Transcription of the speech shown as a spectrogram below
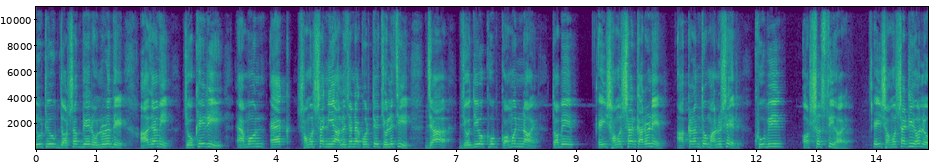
ইউটিউব দর্শকদের অনুরোধে আজ আমি চোখেরই এমন এক সমস্যা নিয়ে আলোচনা করতে চলেছি যা যদিও খুব কমন নয়, তবে এই সমস্যার কারণে আক্রান্ত মানুষের খুবই অস্বস্তি হয়। এই সমস্যাটি হলো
